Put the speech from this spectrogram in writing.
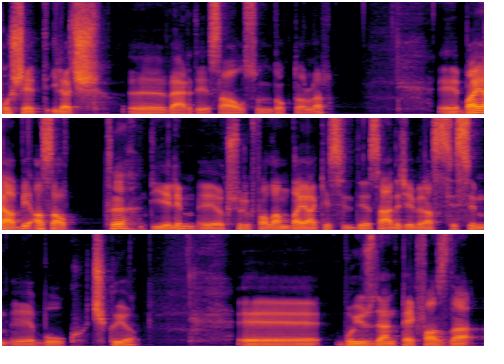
poşet ilaç e, verdi sağ olsun doktorlar. E, bayağı bir azalttı diyelim. E, öksürük falan bayağı kesildi. Sadece biraz sesim e, boğuk çıkıyor. E, bu yüzden pek fazla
